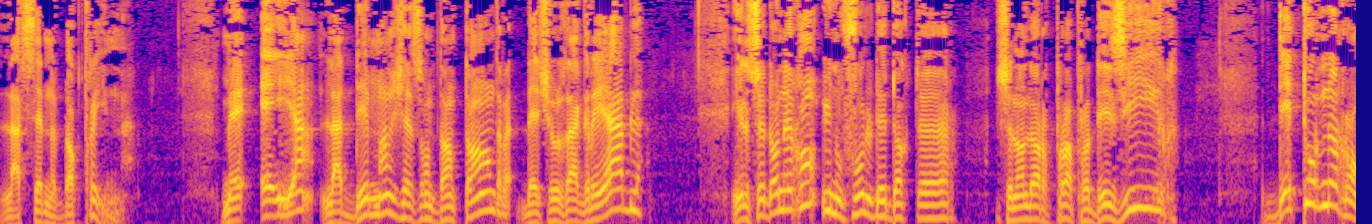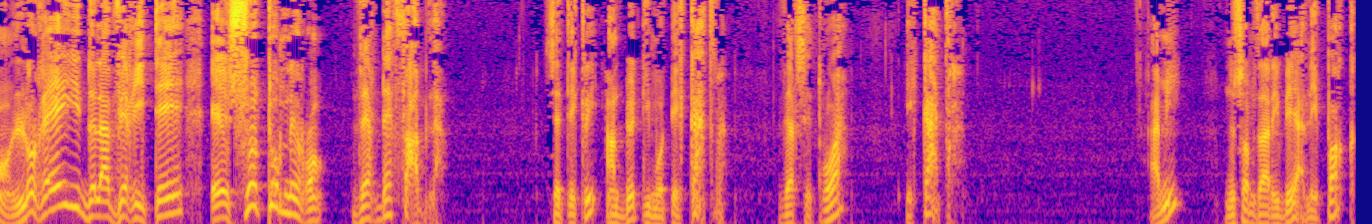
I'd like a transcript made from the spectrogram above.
la saine doctrine, mais ayant la démangeaison d'entendre des choses agréables, ils se donneront une foule de docteurs selon leurs propres désirs, détourneront l'oreille de la vérité et se tourneront vers des fables. C'est écrit en 2 Timothée 4, versets 3 et 4. Amis, nous sommes arrivés à l'époque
